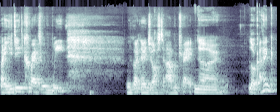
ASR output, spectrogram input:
But you did correct with wheat. We've got no Josh to arbitrate. No. Look, I think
